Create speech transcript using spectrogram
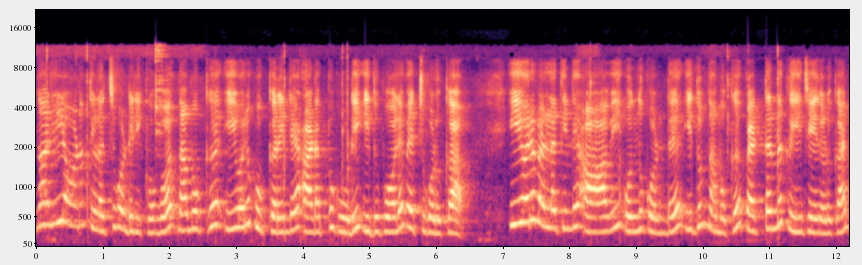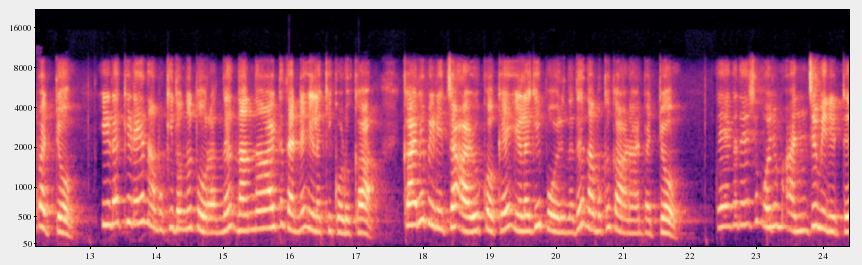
നല്ലോണം തിളച്ചു കൊണ്ടിരിക്കുമ്പോൾ നമുക്ക് ഈ ഒരു കുക്കറിന്റെ അടപ്പ് കൂടി ഇതുപോലെ വെച്ചു കൊടുക്കാം. ഈ ഒരു വെള്ളത്തിന്റെ ആവി ഒന്ന് കൊണ്ട് ഇതും നമുക്ക് പെട്ടെന്ന് ക്ലീൻ ചെയ്തെടുക്കാൻ പറ്റും. ഇടയ്ക്കിടെ നമുക്കിതൊന്ന് തുറന്ന് നന്നായിട്ട് തന്നെ ഇളക്കി കൊടുക്കാം. കരി പിടിച്ച അഴുക്കൊക്കെ ഇളകി പോരുന്നത് നമുക്ക് കാണാൻ പറ്റും. ഏകദേശം ഒരു അഞ്ച് മിനിറ്റ്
